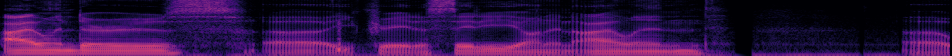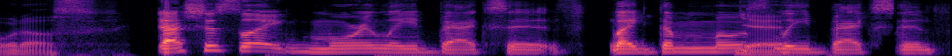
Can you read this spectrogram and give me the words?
Islanders. Uh, you create a city on an island. Uh, what else? That's just like more laid back Civ. Like the most Yeah. laid back Civ.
